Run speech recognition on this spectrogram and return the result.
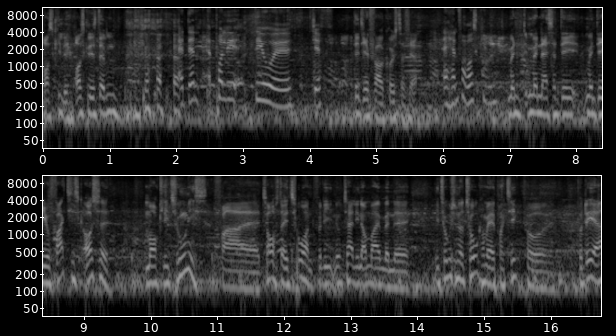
Roskilde, Roskilde stemmen. Er den, prøv lige, det er jo øh, Jeff. Det er Jeff Hauer Krysters, ja. Er han fra Roskilde? Men, men, altså, det, men det er jo faktisk også Morkley Tunis fra øh, torsdag i toren, fordi nu tager jeg lige en omvej, men øh, i 2002 kom jeg i praktik på, øh, på DR,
